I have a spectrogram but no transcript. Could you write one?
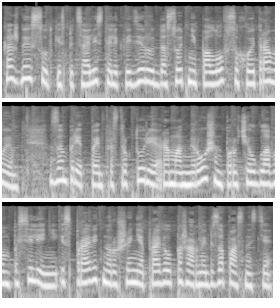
каждые сутки специалисты ликвидируют до сотни полов сухой травы. Зампред по инфраструктуре инфраструктуре Роман Мирошин поручил главам поселений исправить нарушение правил пожарной безопасности.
